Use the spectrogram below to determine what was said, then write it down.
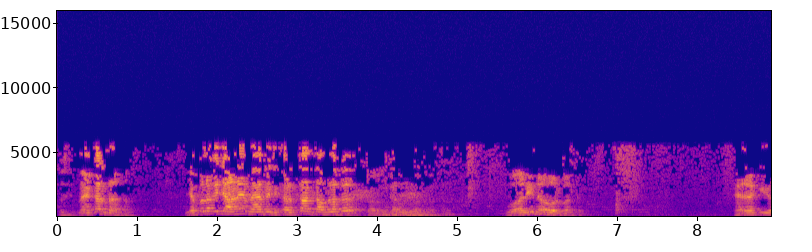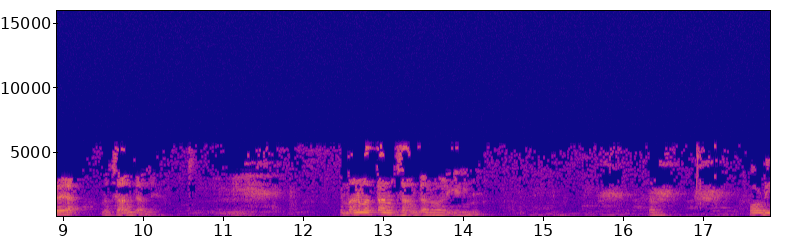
ਤੁਸੀਂ ਮੈਂ ਕਰਦਾ ਹਾਂ ਜਬ ਲਗ ਜਾਣੇ, ਮੈਂ ਕੁਝ ਕਰਤਾ, ਤਬ ਲਗ ਵਾਲੀ ਨਾ ਹੋਰ ਬਸ ਫਾਇਦਾ ਕੀ ਹੋਇਆ? ਨੁਕਸਾਨ ਕਰ ਲਿਆ। ਇਹ ਮਨ ਮੱਤਾ ਨੁਕਸਾਨ ਕਰਨ ਵਾਲੀ ਹੀ ਨੇ। ਪੌੜੀ।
